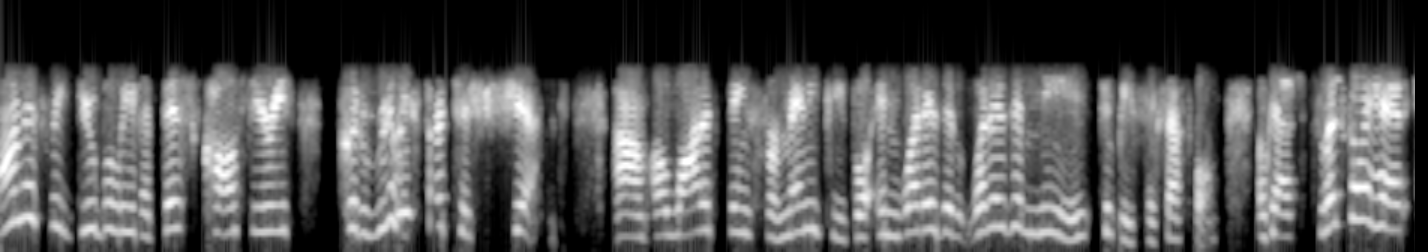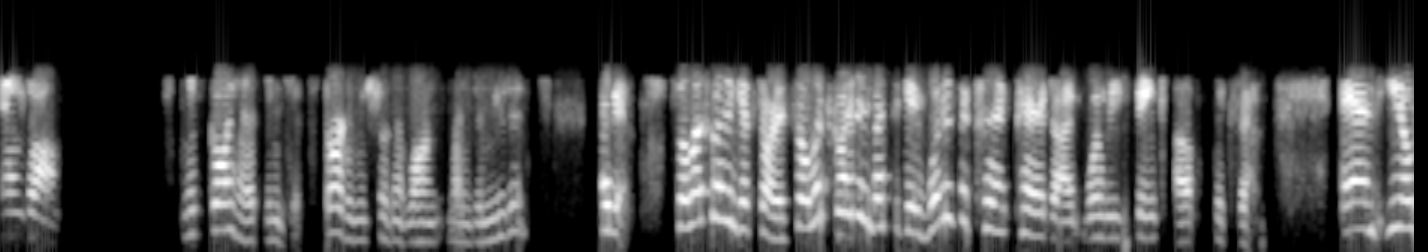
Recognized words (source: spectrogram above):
honestly do believe that this call series could really start to shift um, a lot of things for many people. And what is it? What does it mean to be successful? Okay, so let's go ahead and um, let's go ahead and get started. Make sure that lines are muted. Okay, so let's go ahead and get started. So let's go ahead and investigate what is the current paradigm when we think of success. And you know,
